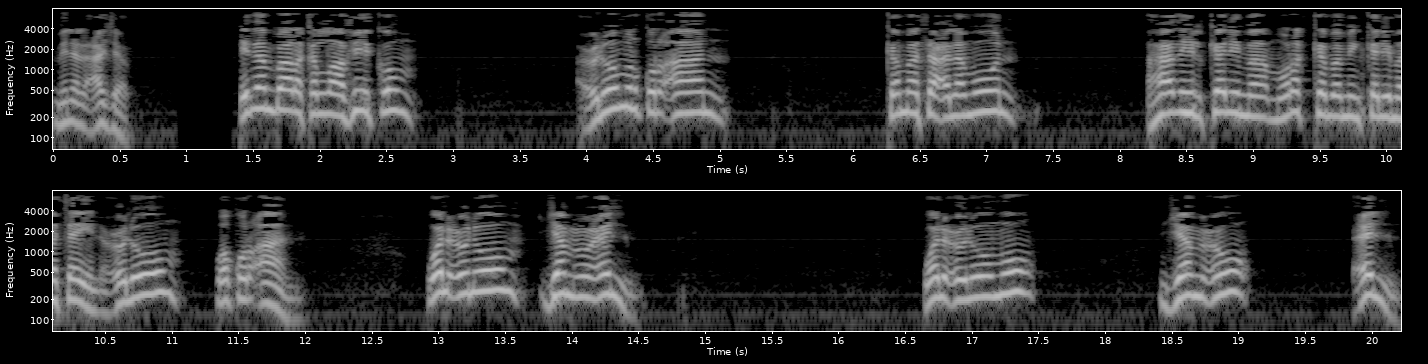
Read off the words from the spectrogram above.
من العجب. اذا بارك الله فيكم. علوم القرآن كما تعلمون هذه الكلمة مركبة من كلمتين علوم وقرآن. والعلوم جمع علم. والعلوم جمع علم.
